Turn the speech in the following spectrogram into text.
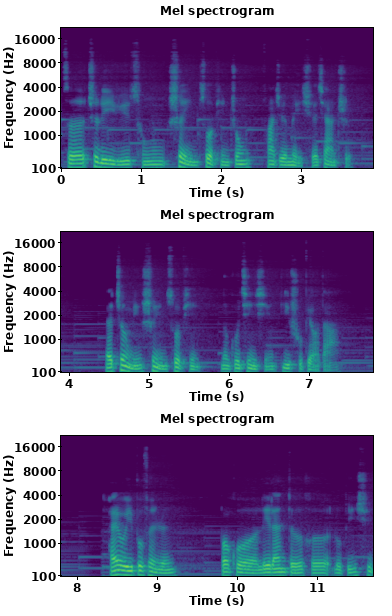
则致力于从摄影作品中发掘美学价值，来证明摄影作品能够进行艺术表达。还有一部分人，包括雷兰德和鲁滨逊，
